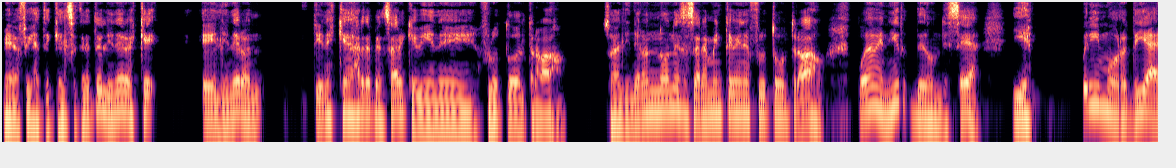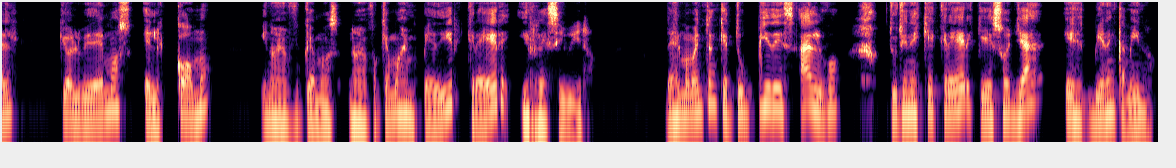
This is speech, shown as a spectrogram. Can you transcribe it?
Mira, fíjate que el secreto del dinero es que el dinero tienes que dejar de pensar que viene fruto del trabajo. O sea, el dinero no necesariamente viene fruto de un trabajo, puede venir de donde sea. Y es primordial que olvidemos el cómo y nos enfoquemos, nos enfoquemos en pedir, creer y recibir. Desde el momento en que tú pides algo, tú tienes que creer que eso ya es, viene en camino,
